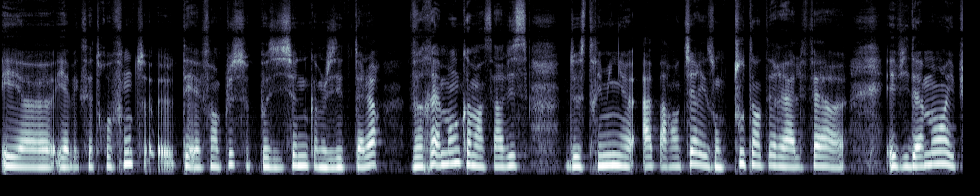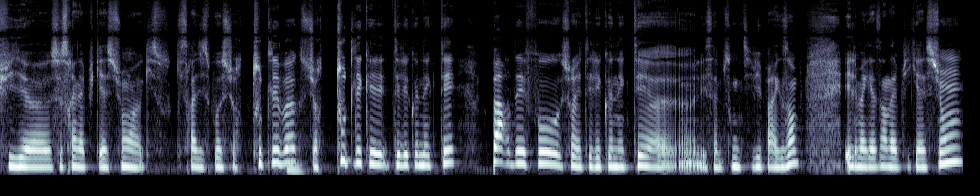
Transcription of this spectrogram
et, euh, et, avec cette refonte, TF1 Plus se positionne, comme je disais tout à l'heure, vraiment comme un service de streaming à part entière. Ils ont tout intérêt à le faire, évidemment, et puis ce sera une application qui, qui, sera dispo sur toutes les box, mm. sur toutes les téléconnectées, par défaut sur les téléconnectés, euh, les Samsung TV par exemple, et les magasins d'applications.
